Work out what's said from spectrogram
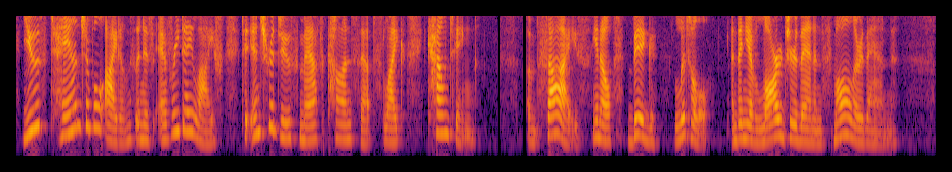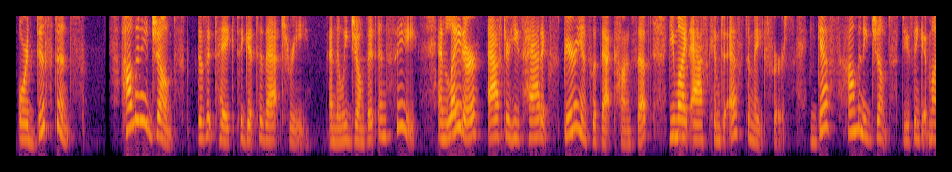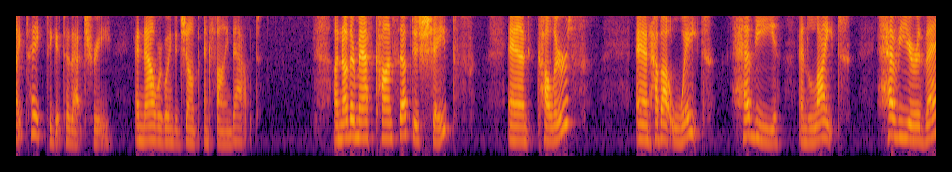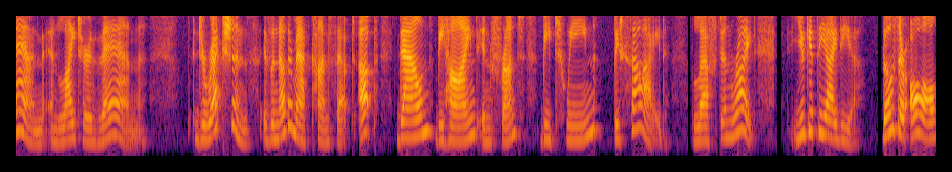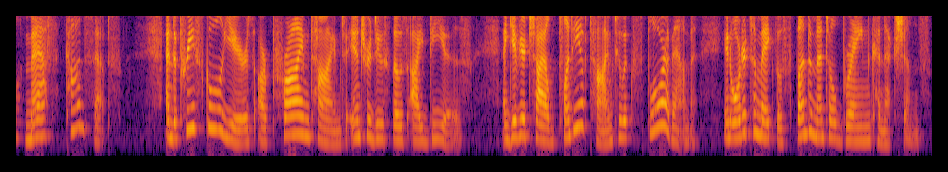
Use tangible items in his everyday life to introduce math concepts like counting, um, size, you know, big, little, and then you have larger than and smaller than, or distance, how many jumps does it take to get to that tree? And then we jump it and see. And later, after he's had experience with that concept, you might ask him to estimate first. Guess how many jumps do you think it might take to get to that tree? And now we're going to jump and find out. Another math concept is shapes and colors. And how about weight? Heavy and light, heavier than and lighter than. Directions is another math concept up, down, behind, in front, between, beside, left and right. You get the idea. Those are all math concepts. And the preschool years are prime time to introduce those ideas and give your child plenty of time to explore them in order to make those fundamental brain connections.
